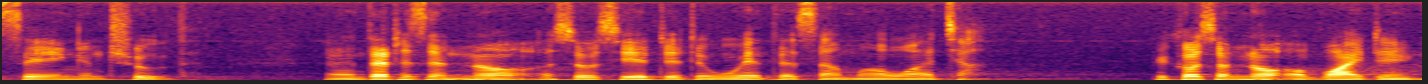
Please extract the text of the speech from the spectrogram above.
saying in truth. And that is uh, not associated with the samavacha. Because of not avoiding.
